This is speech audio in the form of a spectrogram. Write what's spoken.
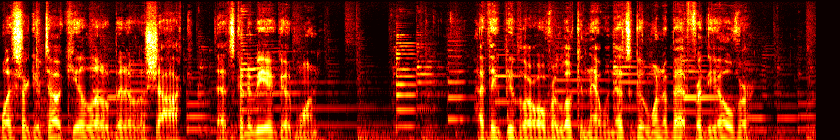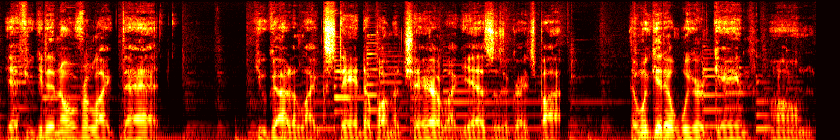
Western Kentucky a little bit of a shock. That's going to be a good one. I think people are overlooking that one. That's a good one to bet for the over. Yeah, if you get an over like that, you gotta like stand up on the chair, like, yeah, this is a great spot. Then we get a weird game. Um,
